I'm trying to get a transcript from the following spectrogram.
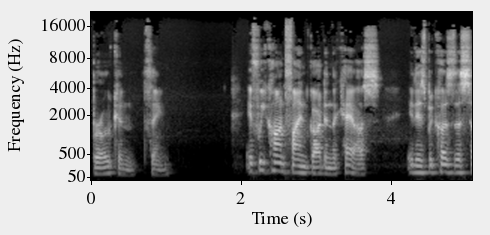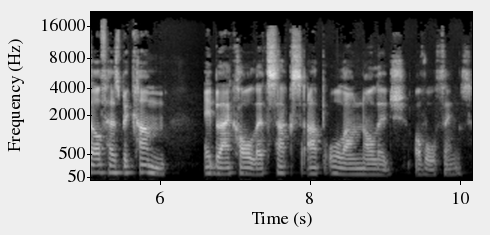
broken thing. If we can't find God in the chaos, it is because the self has become a black hole that sucks up all our knowledge of all things.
